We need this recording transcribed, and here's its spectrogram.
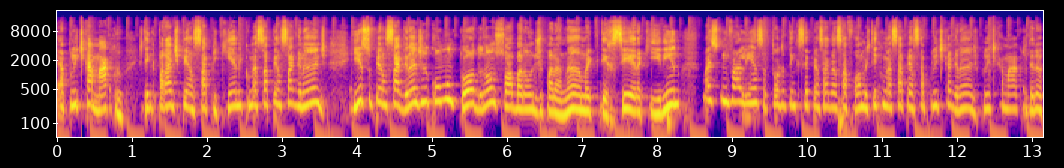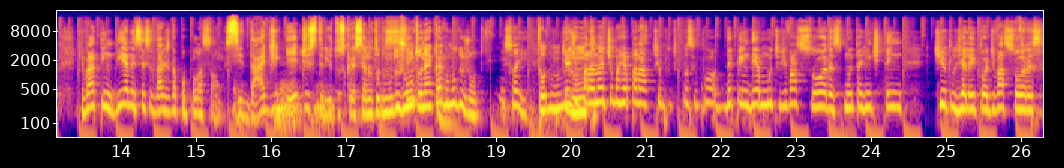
É a política macro. A gente tem que parar de pensar pequeno e começar a pensar grande. E isso pensar grande como um todo, não só Barão de Paranama, terceira, Quirino, mas em Valença toda tem que ser pensado dessa forma. A gente tem que começar a pensar política grande, política macro, entendeu? Que vai atender a necessidade da população. Cidade e distritos crescendo todo mundo Sim, junto, né, cara? Todo mundo junto. Isso aí. Todo mundo Porque o junto. Paraná tinha uma reparação, tipo, tipo assim, pô, depender muito de vassouras. Muita gente tem título de eleitor de vassouras.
